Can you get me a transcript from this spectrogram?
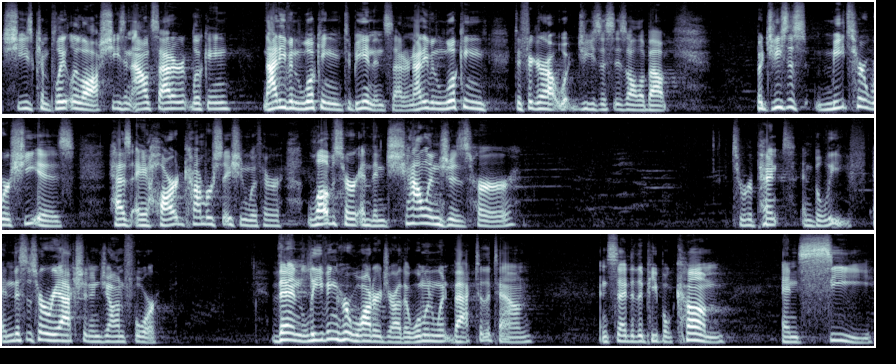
She's completely lost. She's an outsider looking, not even looking to be an insider, not even looking to figure out what Jesus is all about. But Jesus meets her where she is, has a hard conversation with her, loves her, and then challenges her to repent and believe. And this is her reaction in John 4. Then, leaving her water jar, the woman went back to the town and said to the people, Come and see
